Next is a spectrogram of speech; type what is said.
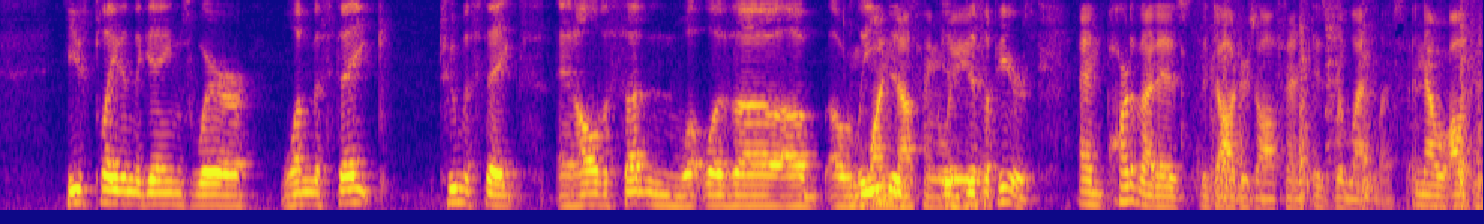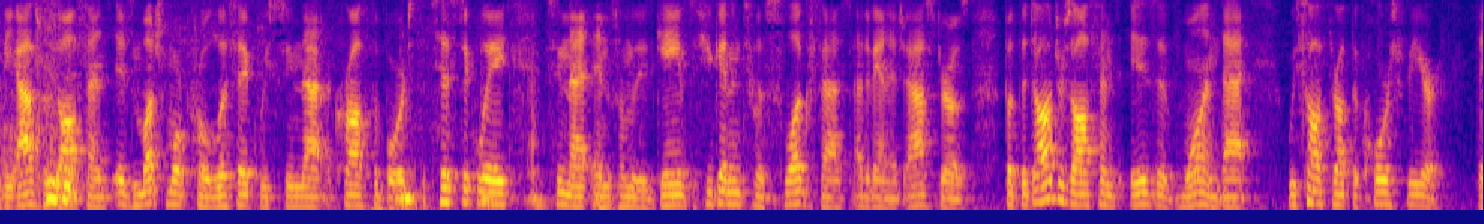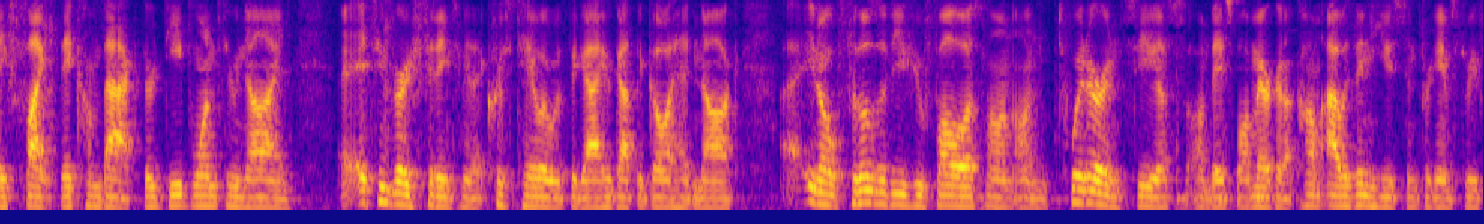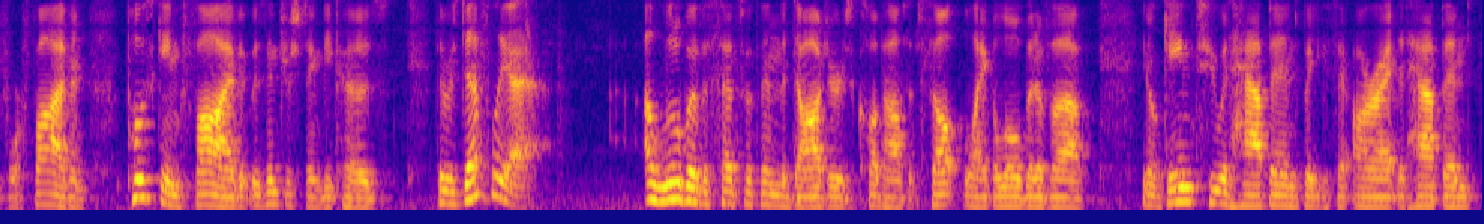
he's played in the games where one mistake two mistakes and all of a sudden what was a, a, a lead, is, is lead. disappears And part of that is the Dodgers offense is relentless. And now, obviously, the Astros mm-hmm. offense is much more prolific. We've seen that across the board statistically. We've seen that in some of these games. If you get into a slugfest, advantage Astros. But the Dodgers offense is a one that we saw throughout the course of the year. They fight, they come back, they're deep one through nine. It seemed very fitting to me that Chris Taylor was the guy who got the go ahead knock. You know, for those of you who follow us on, on Twitter and see us on baseballamerica.com, I was in Houston for games three, four, five, and post game five, it was interesting because there was definitely a, a little bit of a sense within the Dodgers clubhouse. It felt like a little bit of a, you know, game two had happened, but you could say, all right, it happened.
